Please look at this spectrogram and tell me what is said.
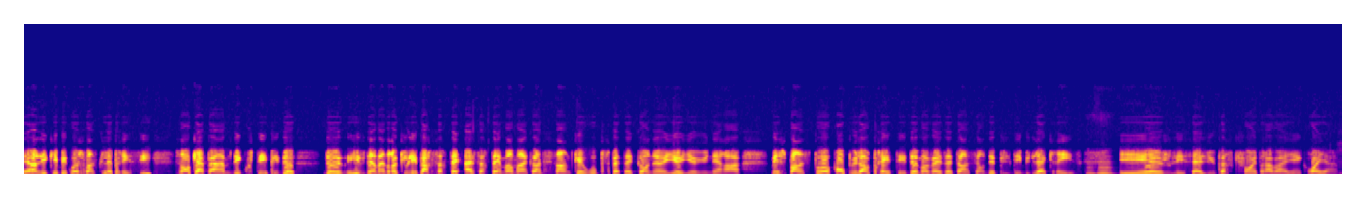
D'ailleurs, les Québécois, je pense qu'ils l'apprécient, sont capables d'écouter puis de, de, évidemment de reculer par certains, à certains moments quand ils sentent que oups, peut-être qu'on a, il y, a, eu une erreur. Mais je pense pas qu'on peut leur prêter de mauvaises intentions depuis le début de la crise. Mhm. Et euh, je les salue parce qu'ils font un travail incroyable.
